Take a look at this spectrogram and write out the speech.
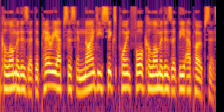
km at the periapsis and 96.4 km at the apoapsis.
